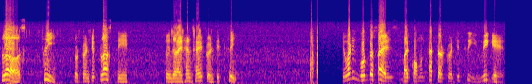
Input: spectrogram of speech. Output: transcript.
plus 3 so 20 plus 3 so in the right hand side 23 dividing both the sides by common factor 23 we get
